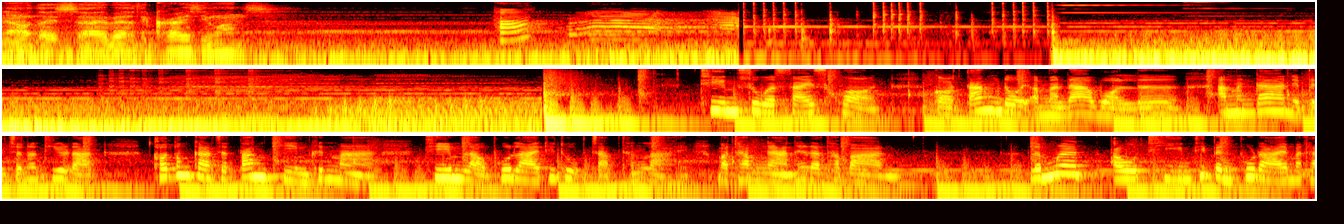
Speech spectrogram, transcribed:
Know what they say about the crazy ones? ทีม Suicide Squad ก่อตั้งโดย Amanda Waller Amanda เนี่ยเป็นเจ้าหน้าที่รัฐ เขาต้องการจะตั้งทีมขึ้นมา ทีมเหล่าผู้ร้ายที่ถูกจับทั้งหลาย มาทำงานให้รัฐบาล และเมื่อเอาทีมที่เป็นผู้ร้ายมาท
